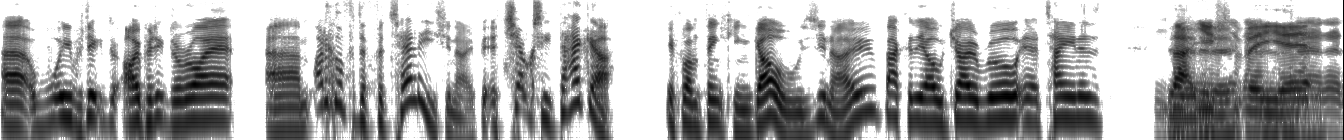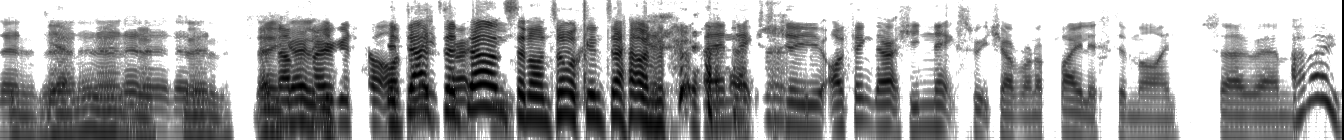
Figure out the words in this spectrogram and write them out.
Uh, we predict. I predict a riot. Um, I'd go for the Fratellis. You know, bit of Chelsea dagger. If I'm thinking goals, you know, back of the old Joe Rule entertainers. That used to be, yeah. There you Another go. very good song. Your I believe dad's a they're dancing on Talking Town. they're next to. I think they're actually next to each other on a playlist of mine. So, um, Are they?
